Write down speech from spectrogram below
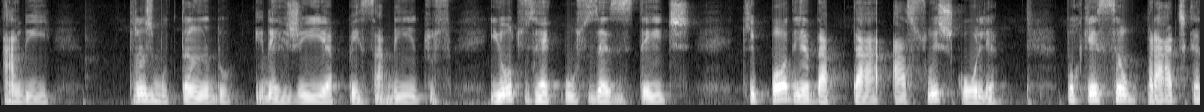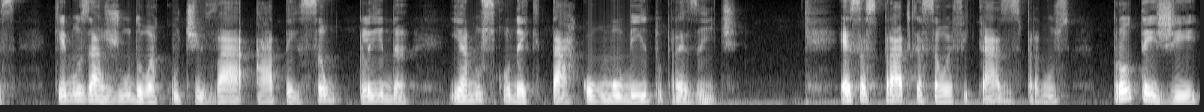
ali, transmutando energia, pensamentos e outros recursos existentes que podem adaptar à sua escolha, porque são práticas que nos ajudam a cultivar a atenção plena e a nos conectar com o momento presente. Essas práticas são eficazes para nos proteger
